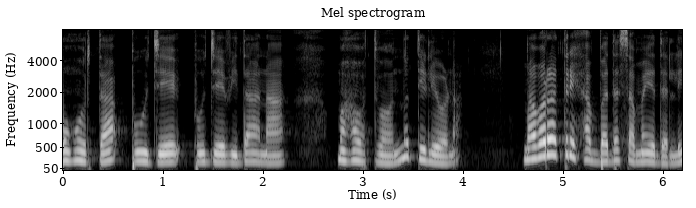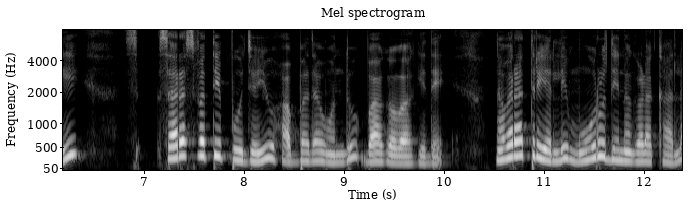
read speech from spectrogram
ಮುಹೂರ್ತ, ಪೂಜೆ ಪೂಜೆ ವಿಧಾನ ಮಹತ್ವವನ್ನು ತಿಳಿಯೋಣ. ನವರಾತ್ರಿ ಹಬ್ಬದ ಸಮಯದಲ್ಲಿ ಸರಸ್ವತಿ ಪೂಜೆಯು ಹಬ್ಬದ ಒಂದು ಭಾಗವಾಗಿದೆ. ನವರಾತ್ರಿಯಲ್ಲಿ ಮೂರು ದಿನಗಳ ಕಾಲ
